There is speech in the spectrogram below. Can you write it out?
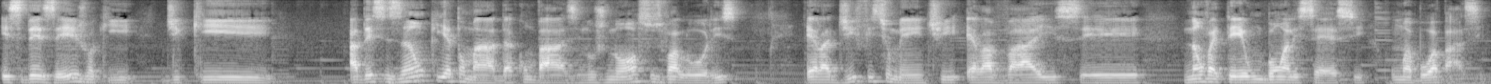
esse desejo aqui de que a decisão que é tomada com base nos nossos valores, ela dificilmente ela vai ser, não vai ter um bom alicerce, uma boa base.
